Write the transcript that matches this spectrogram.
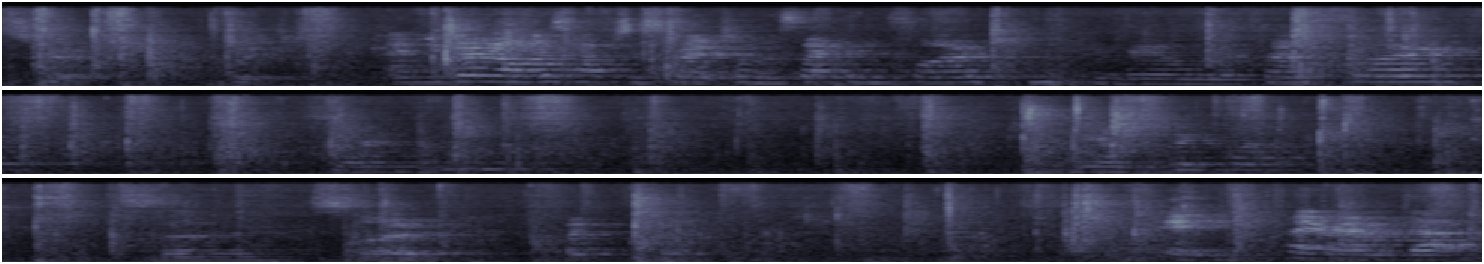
stretch, quick. And you don't always have to stretch on the second flow, you can be on the first. So, the quick one. Slow, slow, quick, quick. Yeah, you can play around with that.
